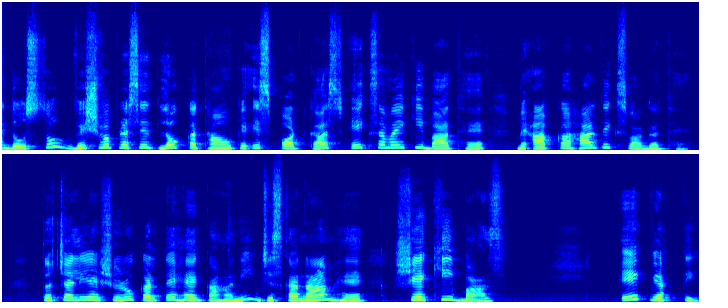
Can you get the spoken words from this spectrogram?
दोस्तों विश्व प्रसिद्ध लोक कथाओं के इस पॉडकास्ट एक समय की बात है, में आपका हार्दिक स्वागत है। तो चलिए शुरू करते हैं कहानी, जिसका नाम है शेखी बाज। एक व्यक्ति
